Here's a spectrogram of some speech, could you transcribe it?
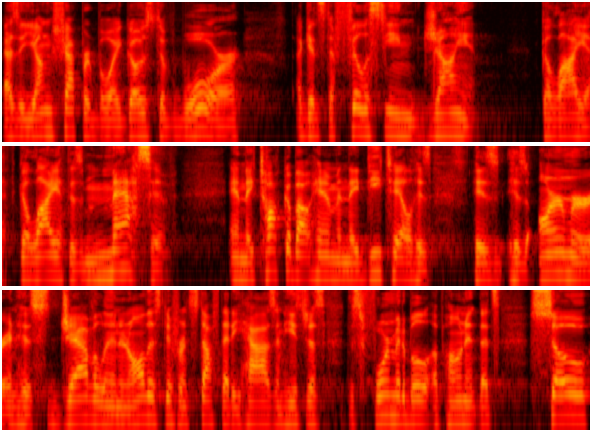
as a young shepherd boy, goes to war against a Philistine giant, Goliath. Goliath is massive. And they talk about him and they detail his his, his armor and his javelin and all this different stuff that he has. And he's just this formidable opponent that's so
